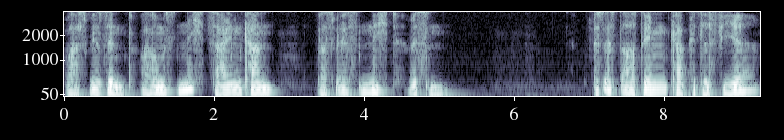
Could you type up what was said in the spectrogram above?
was wir sind, warum es nicht sein kann, dass wir es nicht wissen. Es ist aus dem Kapitel 4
